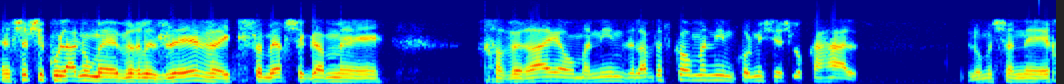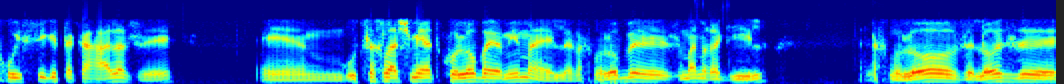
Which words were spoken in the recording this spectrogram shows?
אני חושב שכולנו מעבר לזה, והייתי שמח שגם uh, חבריי האומנים, זה לאו דווקא אומנים, כל מי שיש לו קהל, לא משנה איך הוא השיג את הקהל הזה, um, הוא צריך להשמיע את קולו בימים האלה. אנחנו לא בזמן רגיל, אנחנו לא, זה לא איזה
